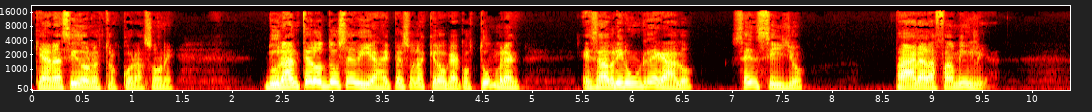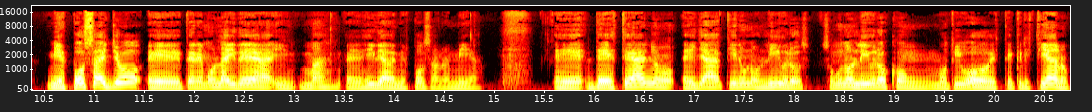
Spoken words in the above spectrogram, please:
que ha nacido en nuestros corazones. Durante los 12 días hay personas que lo que acostumbran es abrir un regalo sencillo para la familia. Mi esposa y yo eh, tenemos la idea, y más es idea de mi esposa, no es mía, eh, de este año, ella tiene unos libros, son unos libros con motivos este, cristianos,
